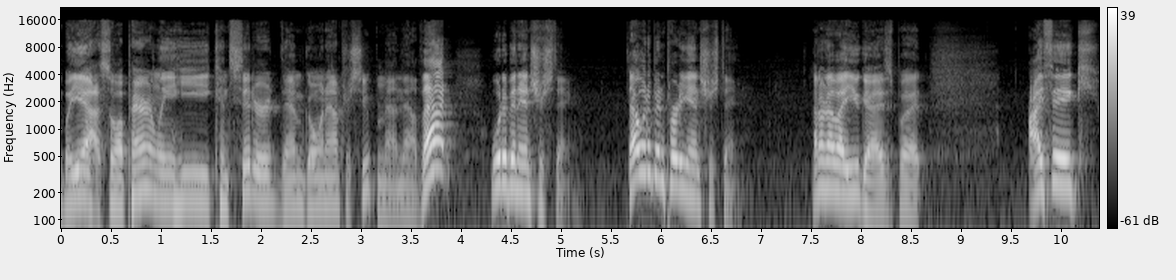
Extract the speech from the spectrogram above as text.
but yeah. So apparently he considered them going after Superman. Now that would have been interesting. That would have been pretty interesting. I don't know about you guys, but I think.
